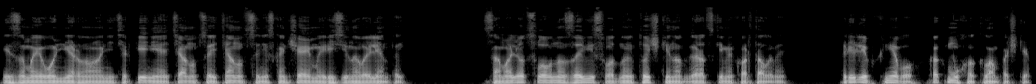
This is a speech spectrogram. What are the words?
из-за моего нервного нетерпения тянутся и тянутся нескончаемой резиновой лентой. Самолет словно завис в одной точке над городскими кварталами. Прилип к небу, как муха к лампочке.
